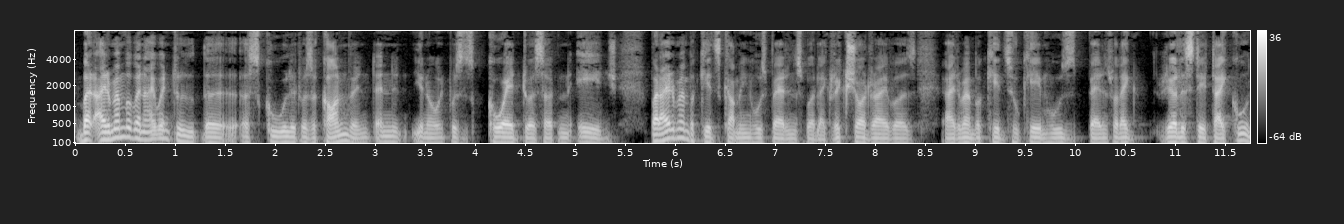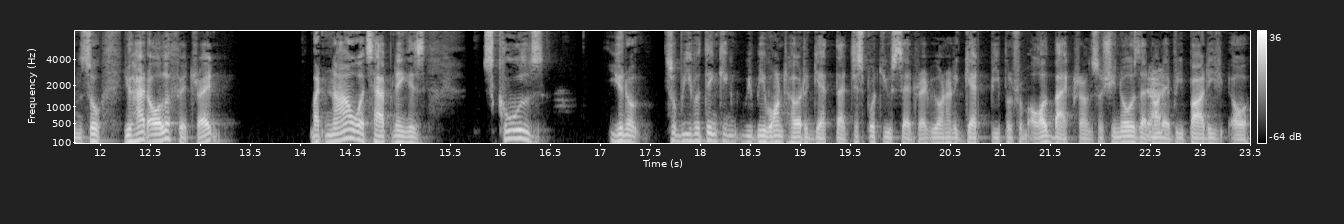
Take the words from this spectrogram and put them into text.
But I remember when I went to the school, it was a convent, and you know it was co-ed to a certain age. But I remember kids coming whose parents were like rickshaw drivers. I remember kids who came whose parents were like real estate tycoons. So you had all of it, right? But now what's happening is schools, you know, so we were thinking we, we, want her to get that just what you said right we want her to get people from all backgrounds so she knows that yeah. not every party or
